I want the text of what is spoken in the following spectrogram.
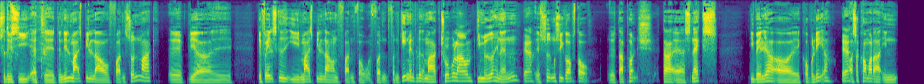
Så det vil sige, at øh, den lille majsbillelarve fra den sunde mark øh, bliver, øh, bliver forelsket i majsbillelarven fra den, for, for den, for den genmanipulerede mark. Turbolarven. De møder hinanden. Ja. Øh, sød musik opstår. Øh, der er punch. Der er snacks. De vælger at øh, korpulere. Ja. Og så kommer der en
